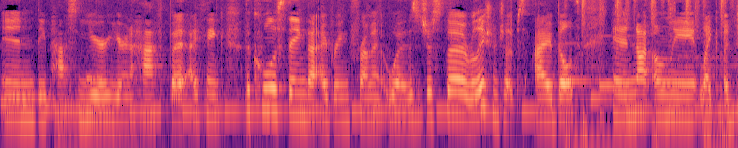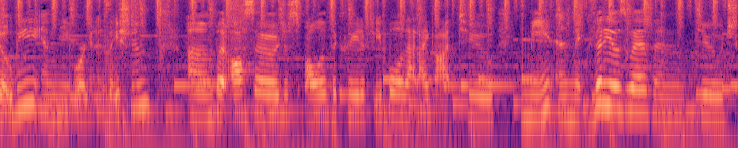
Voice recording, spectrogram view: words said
in the past year, year and a half. But I think the coolest thing that I bring from it was just the relationships I built in not only like Adobe and the organization, um, but also just all of the creative people that I got to meet and make videos with and do just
